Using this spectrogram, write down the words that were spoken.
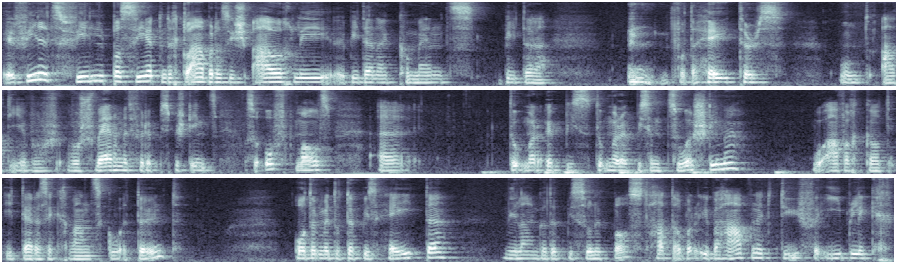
äh, viel zu viel passiert und ich glaube, das ist auch ein bisschen bei diesen Comments bei den, von den Haters und auch die, die, die schwärmen für etwas Bestimmtes. Also oftmals äh, tut man etwas, tut man etwas zustimmen, wo einfach gerade in dieser Sequenz gut tönt. Oder man tut etwas haten, weil einem gerade etwas so nicht passt, hat aber überhaupt nicht tiefen Einblick,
